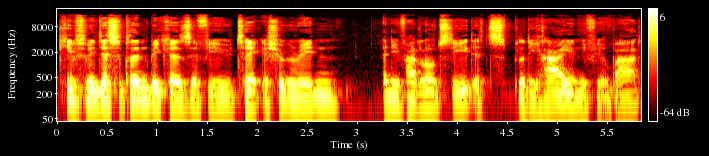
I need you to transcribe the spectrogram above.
keeps me disciplined because if you take a sugar reading and you've had loads to eat, it's bloody high and you feel bad.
